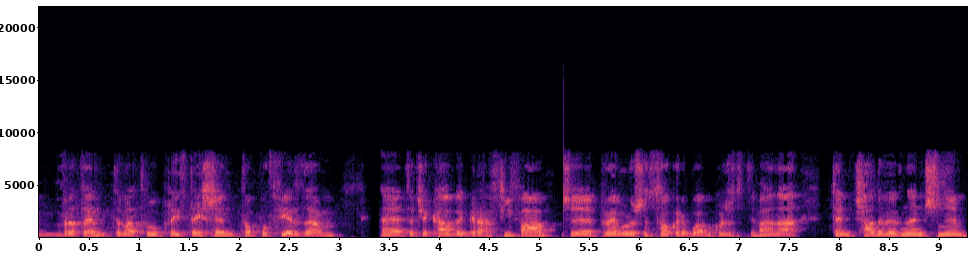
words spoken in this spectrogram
Wracając do tematu PlayStation, to potwierdzam, to ciekawe, gra FIFA czy Pro Evolution Soccer była wykorzystywana, ten czat wewnętrzny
